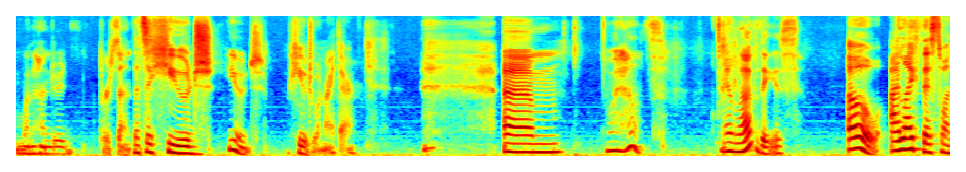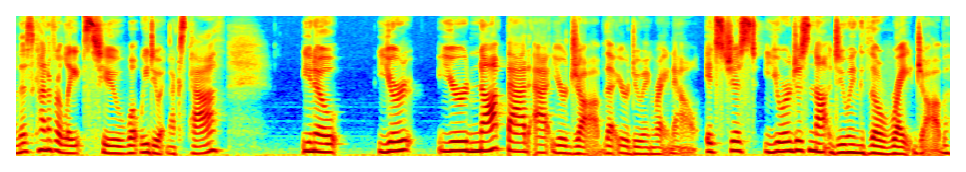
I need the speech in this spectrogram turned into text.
100%. That's a huge huge. huge one right there. Um, what else? I love these. Oh, I like this one. This kind of relates to what we do at Next Path. You know, you're you're not bad at your job that you're doing right now. It's just you're just not doing the right job.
